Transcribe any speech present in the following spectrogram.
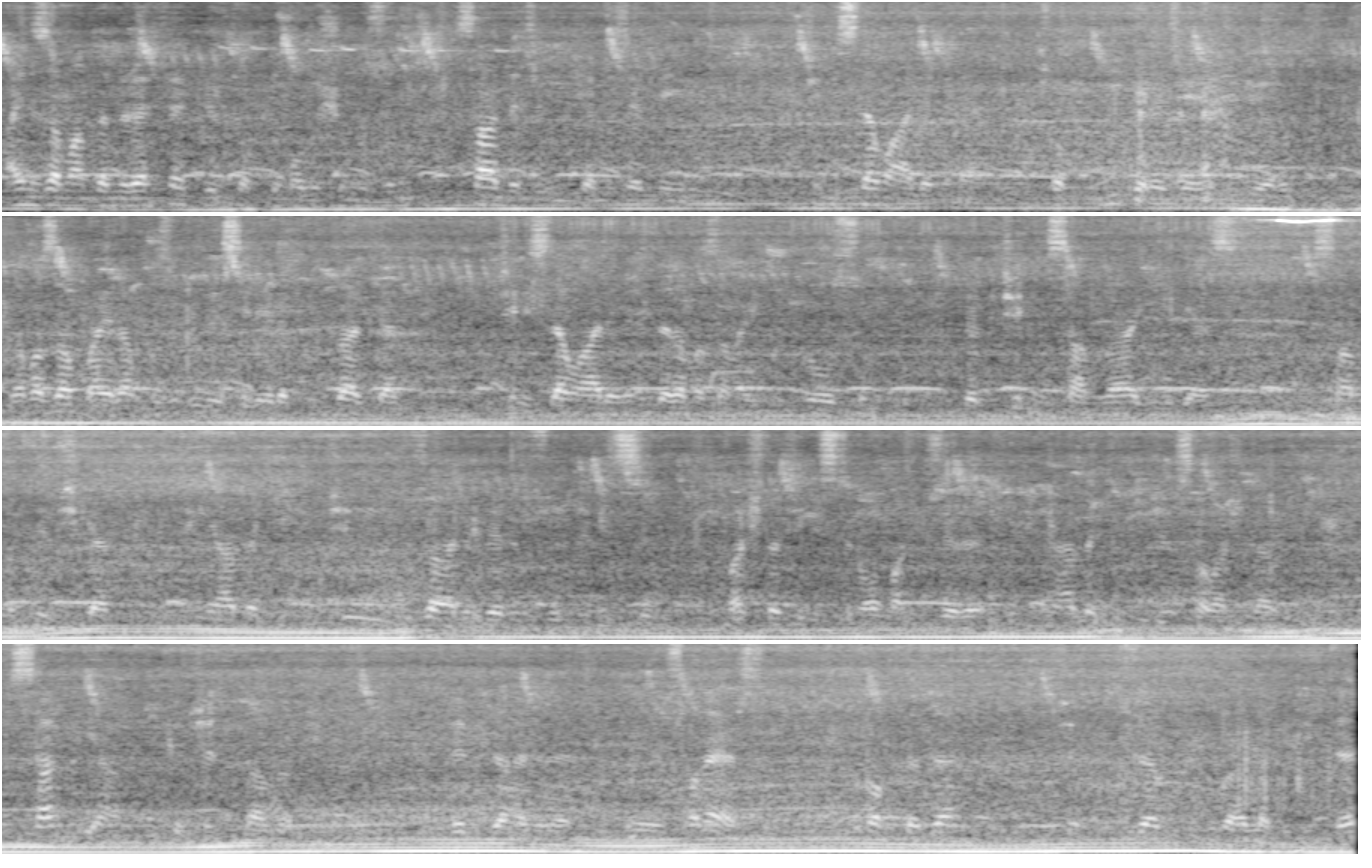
aynı zamanda müreffeh bir toplum oluşumuzun sadece ülkemize değil, bütün İslam alemine çok iyi geleceğini diliyorum. Ramazan bayramımızı bu vesileyle kutlarken bütün İslam aleminin de Ramazan ayı kutlu olsun ve bütün insanlığa iyi gelsin. İnsanlık demişken dünyadaki bütün zalimlerin zulmü bitsin. Başta Filistin olmak üzere dünyadaki bütün savaşlar, insan kıyamı, kötü davranışlar ve müdahaleler e, sona ersin. Bu noktada tüm güzel duygularla birlikte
